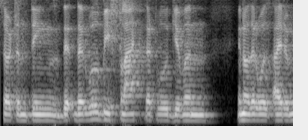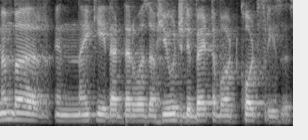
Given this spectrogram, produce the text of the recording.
certain things. There will be flack that will given. You know, there was I remember in Nike that there was a huge debate about code freezes.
